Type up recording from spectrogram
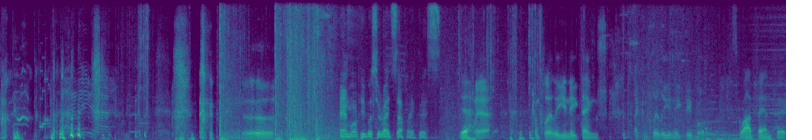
Uh, And more people should write stuff like this. Yeah. yeah. completely unique things. Like completely unique people. Squad fanfic.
